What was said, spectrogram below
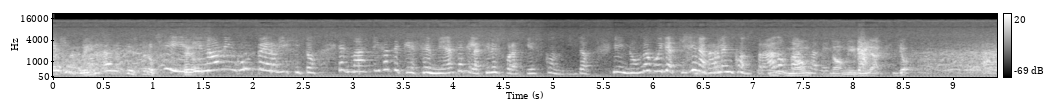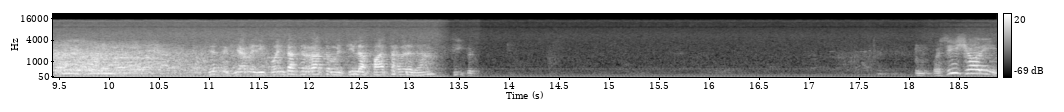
Eso fue antes, pero... Sí, pero- sí, no, ningún perro, viejito. Es más, fíjate que se me hace que la tienes por aquí escondida. Y no me voy de aquí sin haberla encontrado, No, no, mi vida, yo... Fíjate que ya me di cuenta hace rato, metí la pata, ¿verdad? Sí, pero... Pues sí, Shori.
